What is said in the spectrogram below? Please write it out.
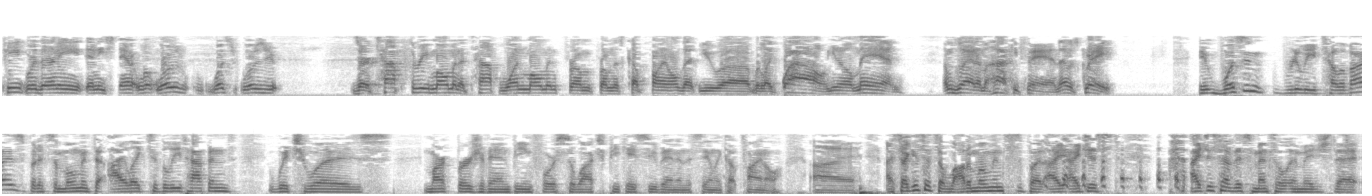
Pete, were there any any stand? What, what was what's what was your? Is there a top three moment, a top one moment from from this Cup final that you uh, were like, wow, you know, man, I'm glad I'm a hockey fan. That was great. It wasn't really televised, but it's a moment that I like to believe happened, which was Marc Bergevin being forced to watch PK Subban in the Stanley Cup final. Uh, so I guess it's a lot of moments, but I, I just I just have this mental image that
